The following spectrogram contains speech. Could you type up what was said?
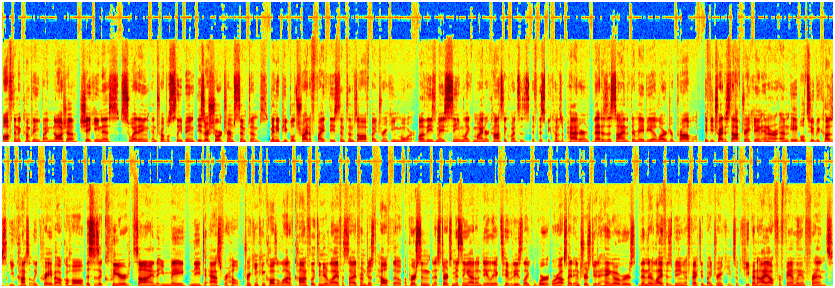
often accompanied by nausea, shakiness, sweating, and trouble sleeping, these are short-term symptoms. Many people try to fight these symptoms off by drinking more. While these may seem like minor consequences, if this becomes a pattern, that is a sign that there may be a larger problem. If you try to stop drinking and are unable to because you constantly crave alcohol, this is a clear sign that you may need to ask for help. Drinking can cause a lot of conflict in your life aside from just health, though. A person that starts missing out on daily activities like work or outside interests due to hangovers, then their life is being affected by drinking. So keep an eye out for family and friends.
